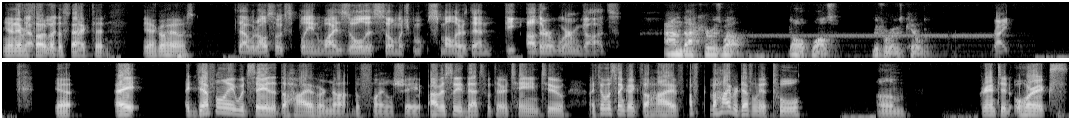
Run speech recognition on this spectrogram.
Yeah, I never That thought about the fact that. Yeah, go ahead, Oz. That would also explain why Xol is so much smaller than the other worm gods. And Akka as well, or was before he was killed. Right. Yeah, I I definitely would say that the hive are not the final shape. Obviously, that's what they're attaining to. I almost think like the hive, the hive are definitely a tool. Um, granted, Oryx.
